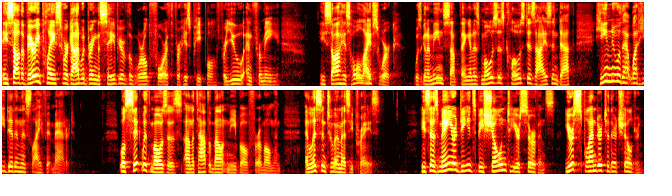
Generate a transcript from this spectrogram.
He saw the very place where God would bring the Savior of the world forth for his people, for you and for me. He saw his whole life's work was going to mean something. And as Moses closed his eyes in death, he knew that what he did in this life, it mattered. Well, sit with Moses on the top of Mount Nebo for a moment and listen to him as he prays. He says, May your deeds be shown to your servants, your splendor to their children.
